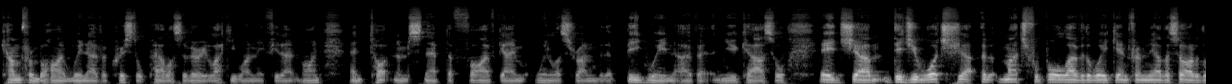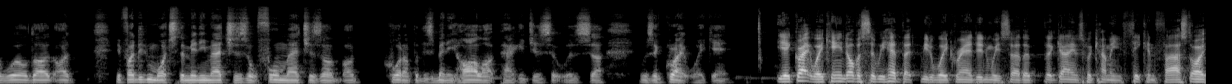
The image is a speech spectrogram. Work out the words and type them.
come from behind win over Crystal Palace, a very lucky one, if you don't mind. And Tottenham snapped a five game winless run with a big win over Newcastle. Edge, um, did you watch uh, much football over the weekend from the other side of the world? I, I if I didn't watch the mini matches or full matches, I, I caught up with as many highlight packages. It was uh, it was a great weekend. Yeah, great weekend. Obviously, we had that midweek round, didn't we? So the, the games were coming thick and fast. I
